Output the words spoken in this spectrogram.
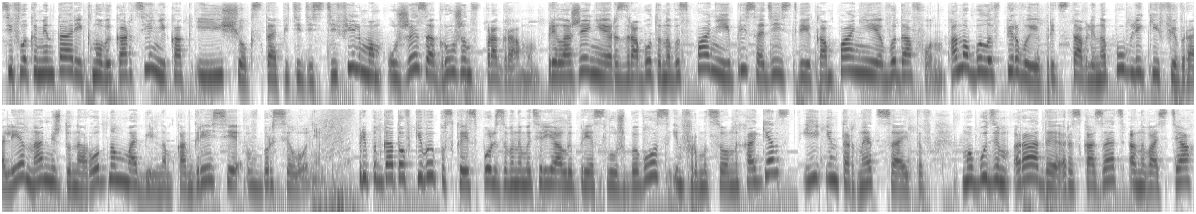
Тифлокомментарий к новой картине, как и еще к 150 фильмам, уже загружен в программу. Приложение разработано в Испании при содействии компании Vodafone. Оно было впервые представлено представлена публике в феврале на Международном мобильном конгрессе в Барселоне. При подготовке выпуска использованы материалы пресс-службы ВОЗ, информационных агентств и интернет-сайтов. Мы будем рады рассказать о новостях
